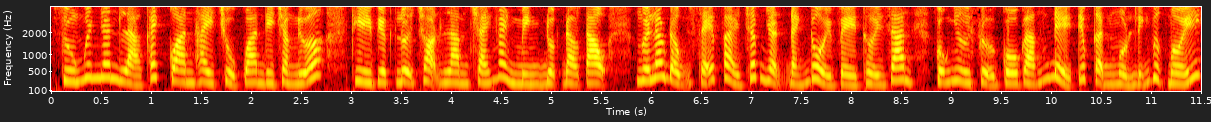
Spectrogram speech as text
dù nguyên nhân là khách quan hay chủ quan đi chăng nữa, thì việc lựa chọn làm trái ngành mình được đào tạo, người lao động sẽ phải chấp nhận đánh đổi về thời gian cũng như sự cố gắng để tiếp cận một lĩnh vực mới.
